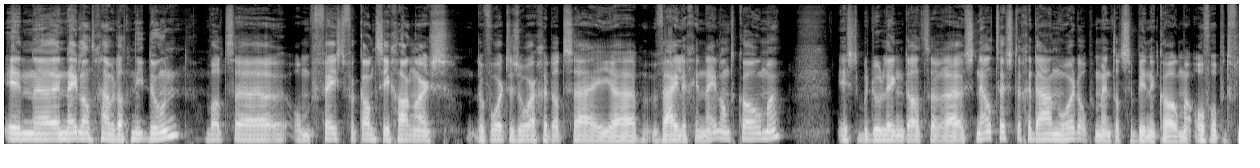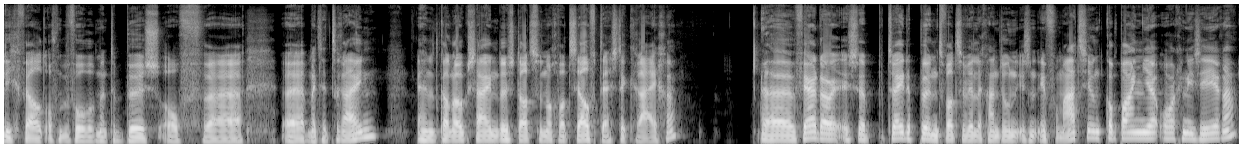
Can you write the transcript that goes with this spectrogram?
In, eh, in Nederland gaan we dat niet doen. Wat, eh, om feestvakantiegangers ervoor te zorgen dat zij eh, veilig in Nederland komen, is de bedoeling dat er sneltesten gedaan worden op het moment dat ze binnenkomen, of op het vliegveld, of bijvoorbeeld met de bus of met de trein. En het kan ook zijn dus dat ze nog wat zelftesten krijgen. Verder is het tweede punt wat ze willen gaan doen, is een informatiecampagne organiseren.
